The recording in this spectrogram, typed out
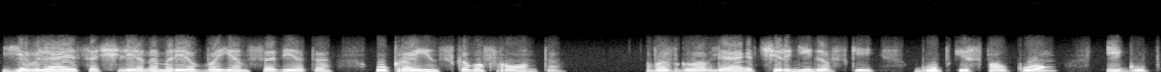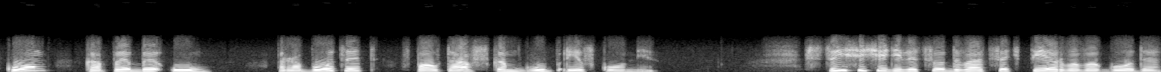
Является членом Реввоенсовета Украинского фронта. Возглавляет Черниговский губисполком и губком КПБУ. Работает в Полтавском губревкоме. С 1921 года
